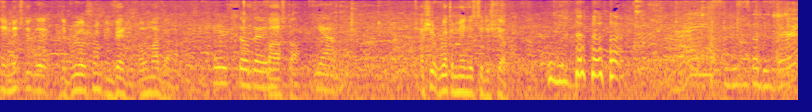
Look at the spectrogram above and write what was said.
and mixed it with the grilled shrimp and veggies. Oh my god. It is so good. Five star. Yeah. I should recommend this to the chef. Nice. This is the dessert,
